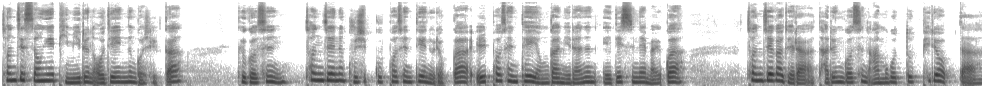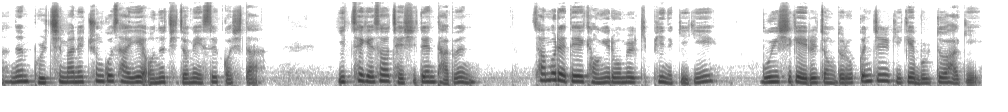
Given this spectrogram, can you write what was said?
천재성의 비밀은 어디에 있는 것일까? 그것은 천재는 99%의 노력과 1%의 영감이라는 에디슨의 말과 천재가 되라, 다른 것은 아무것도 필요 없다는 볼츠만의 충고 사이의 어느 지점에 있을 것이다. 이 책에서 제시된 답은 사물에 대해 경이로움을 깊이 느끼기, 무의식에 이를 정도로 끈질기게 몰두하기,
